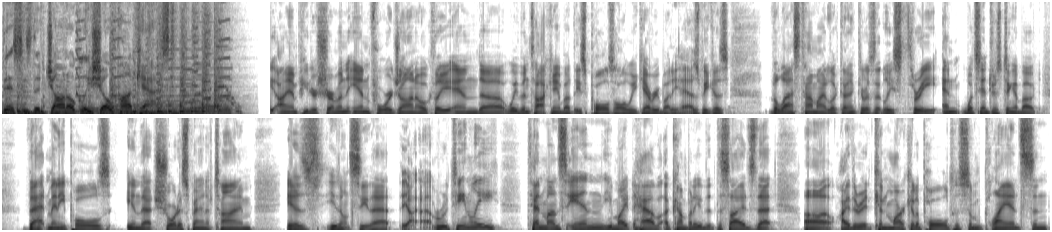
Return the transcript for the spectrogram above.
This is the John Oakley Show podcast. I am Peter Sherman in for John Oakley, and uh, we've been talking about these polls all week. Everybody has, because the last time I looked, I think there was at least three. And what's interesting about that many polls in that short span of time is you don't see that routinely 10 months in, you might have a company that decides that uh, either it can market a poll to some clients and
